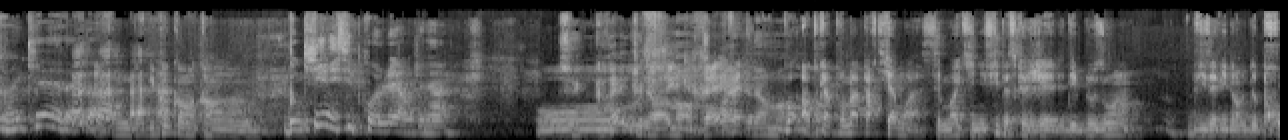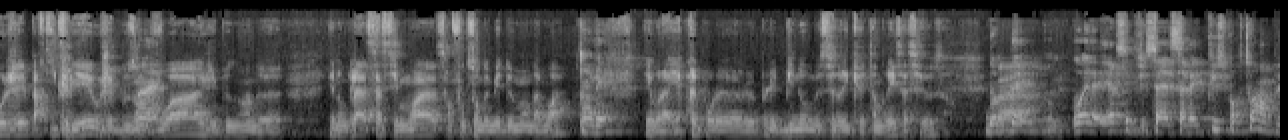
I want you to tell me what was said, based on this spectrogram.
Ok, d'accord. Donc, donc, du coup, quand, quand Donc, qui initie le projet en général? C'est Greg, généralement. Greg. En fait, Généralement. Pour- en tout cas, pour ma partie à moi, c'est moi qui initie parce que j'ai des besoins vis-à-vis de projets particuliers où j'ai besoin Ouais. de voix, j'ai besoin de. Et donc là, ça c'est moi, c'est en fonction de mes demandes à moi. Et voilà. Et après pour le, le, les binômes Cédric Tindry, ça c'est eux. Ça. Donc, Bah, d'a- ouais, d'ailleurs, c'est ça, ça va être plus pour toi un peu,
